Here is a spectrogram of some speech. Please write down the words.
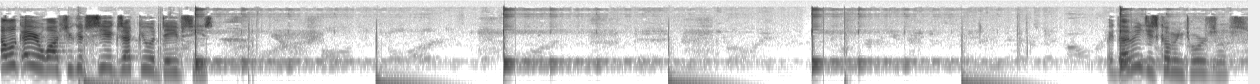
And look at your watch. You can see exactly what Dave sees. Wait, that means he's coming towards us.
